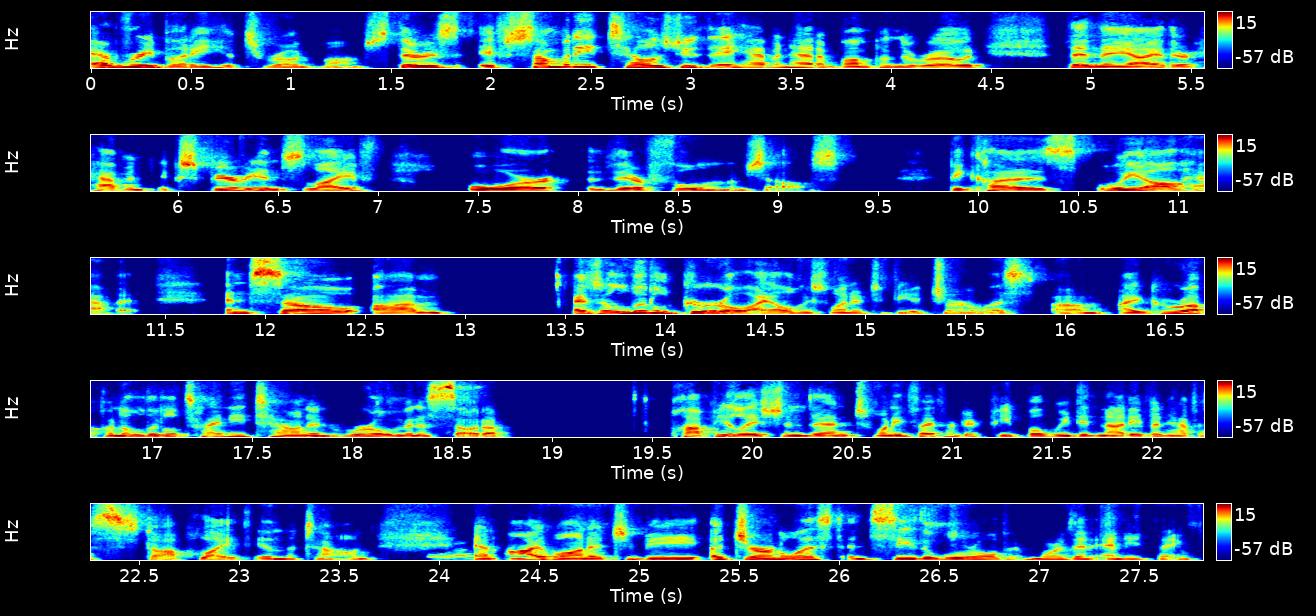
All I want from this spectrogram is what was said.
everybody hits road bumps. There's if somebody tells you they haven't had a bump in the road, then they either haven't experienced life or they're fooling themselves because we all have it. And so, um, as a little girl, I always wanted to be a journalist. Um, I grew up in a little tiny town in rural Minnesota. Population then 2,500 people. We did not even have a stoplight in the town. Oh, wow. And I wanted to be a journalist and see the world more than anything.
